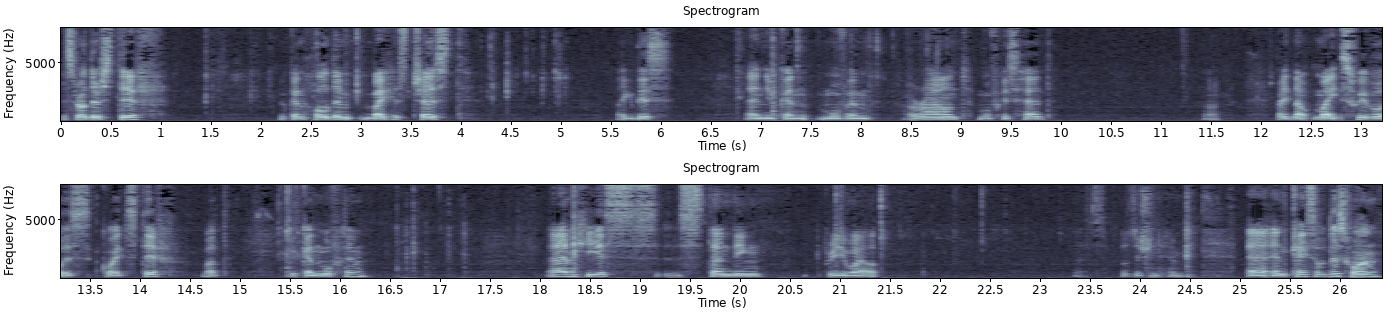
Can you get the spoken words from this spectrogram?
is rather stiff. You can hold him by his chest like this and you can move him around, move his head. Right now my swivel is quite stiff but you can move him and he is standing pretty well position him. Uh, in case of this one,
